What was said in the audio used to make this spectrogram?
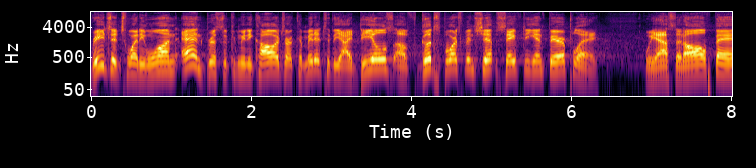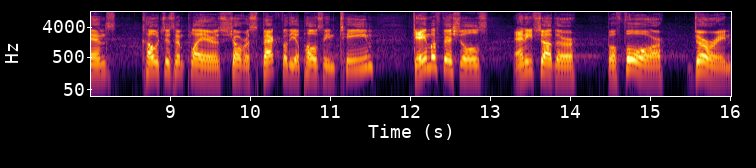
Region 21, and Bristol Community College are committed to the ideals of good sportsmanship, safety, and fair play. We ask that all fans, coaches, and players show respect for the opposing team, game officials, and each other before, during,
